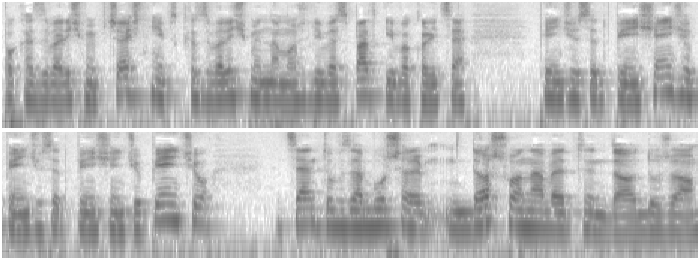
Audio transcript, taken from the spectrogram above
pokazywaliśmy wcześniej. Wskazywaliśmy na możliwe spadki w okolice 550-555 centów za buszel. Doszło nawet do dużo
